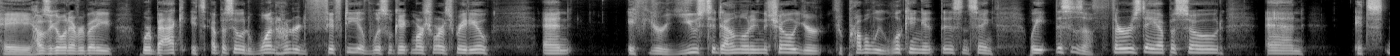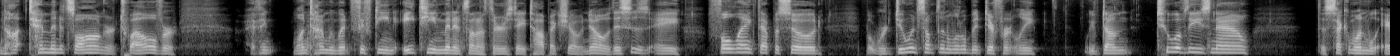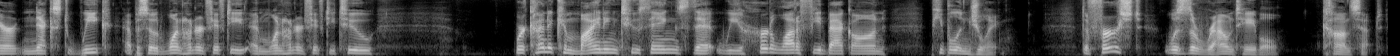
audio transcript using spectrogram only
Hey, how's it going, everybody? We're back. It's episode 150 of Whistlekick Martial Arts Radio. And if you're used to downloading the show, you're you're probably looking at this and saying, wait, this is a Thursday episode and it's not 10 minutes long or 12 or I think one time we went 15, 18 minutes on a Thursday topic show. No, this is a full length episode, but we're doing something a little bit differently. We've done two of these now. The second one will air next week, episode 150 and 152. We're kind of combining two things that we heard a lot of feedback on people enjoying. The first was the roundtable concept.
